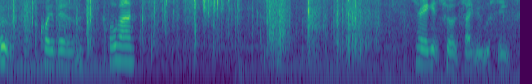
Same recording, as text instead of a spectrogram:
Ooh, quite a bit of them. Hold on. Sorry, I get so excited with seeds.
